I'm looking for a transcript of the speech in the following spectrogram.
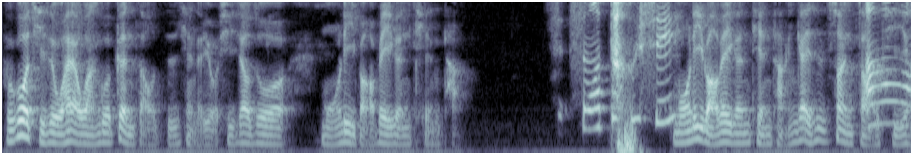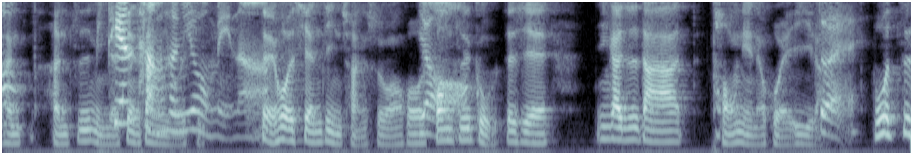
不过其实我还有玩过更早之前的游戏，叫做《魔力宝贝》跟《天堂》。什什么东西？魔力宝贝跟天堂应该也是算早期哦很、很知名的天线上游戏，堂很有名啊，对，或者仙境传说或有风之谷这些，应该就是大家童年的回忆了。，对，不过这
